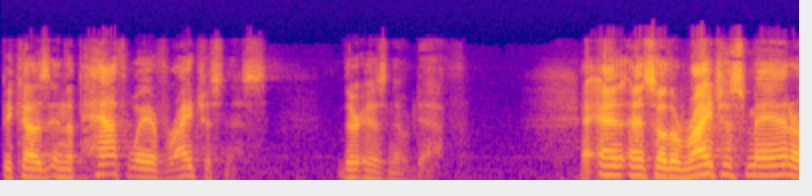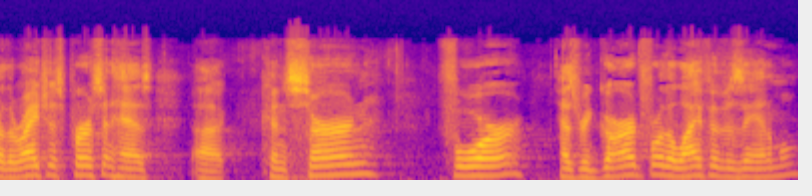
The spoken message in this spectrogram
because in the pathway of righteousness, there is no death. And, and so the righteous man or the righteous person has uh, concern for, has regard for the life of his animal.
